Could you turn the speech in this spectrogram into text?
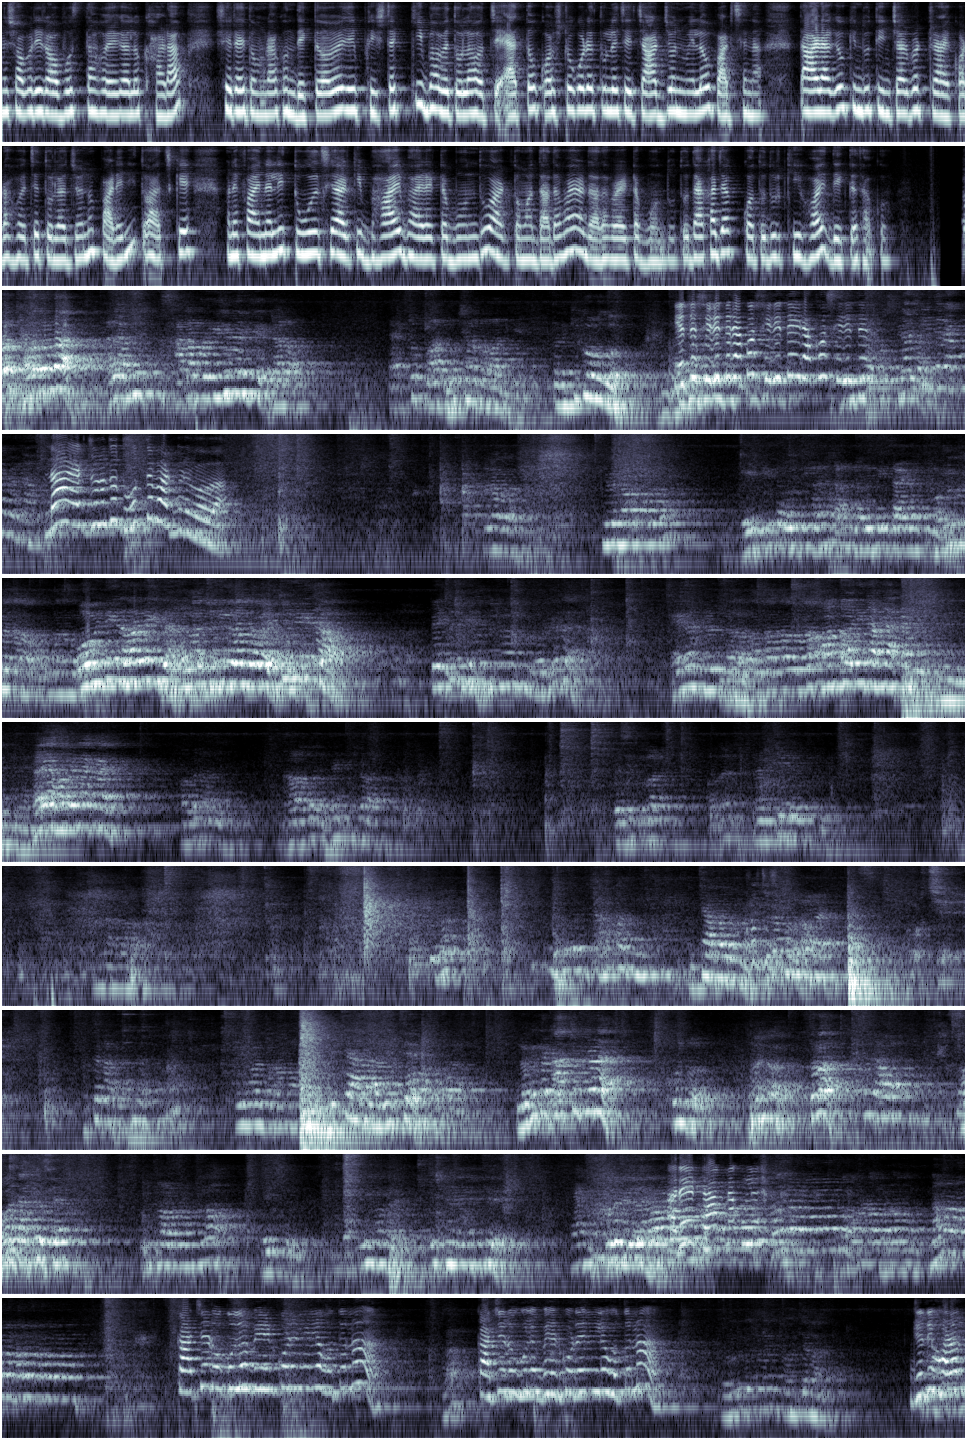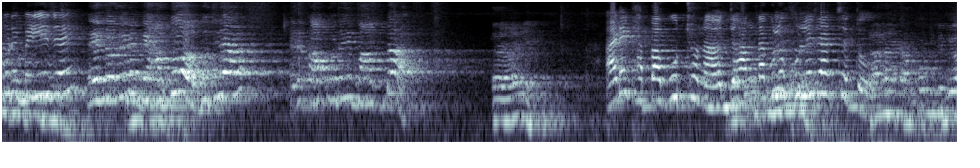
সবারই অবস্থা হয়ে গেল খারাপ। সেটাই তোমরা এখন দেখতে পাবে যে ফ্রিজটা কীভাবে তোলা হচ্ছে। এত কষ্ট করে তুলেছে, চারজন মেলেও পারছে না। তার আগেও কিন্তু তিন চারবার ট্রাই করা হয়েছে, তোলার জন্য পারেনি। তো আজকে মানে ফাইনালি তুলছে আর কি ভাই, ভাইয়ের একটা বন্ধু আর তোমার দাদা ভাই আর দাদা ভাইয়ের একটা বন্ধু। তো দেখা যাক কতদূর কি হয় দেখতে থাকো। এতে সিঁড়িতে রাখো সিঁড়িতেই রাখো সিঁড়িতে। না একজনে তো ধরতে পারবে না বাবা। এই দিকে ওই দিকে ধরে যাও পেছন যাও। পেছন লোকে তো কাজ করবে না। কোন চলো সবাই কাজ করছে আরে ঢাকনা খুলে কাচের ওগুলো বের করে নিলে হতো না? কাচের ওগুলো বের করে নিলে হতো না? যদি হরাম করে বেরিয়ে যায়। এই নদীটা বাঁধো বুঝলা এটা কাপড় দিয়ে বাঁধবা। তাই হয়নি? আরে খাপা বুঝছ না ঢাকনাগুলো খুলে যাচ্ছে তো। না না কাপড় দিবে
